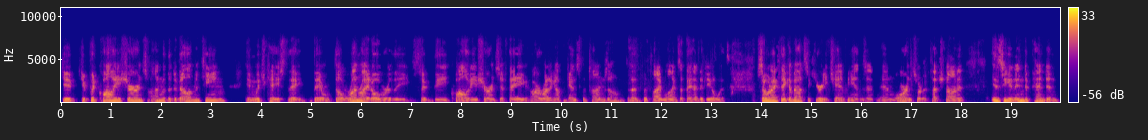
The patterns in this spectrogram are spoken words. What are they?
Do you, do you put quality assurance on with the development team, in which case they they they'll run right over the the quality assurance if they are running up against the time zone, uh, the timelines that they had to deal with. So when I think about security champions, and, and Warren sort of touched on it, is he an independent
